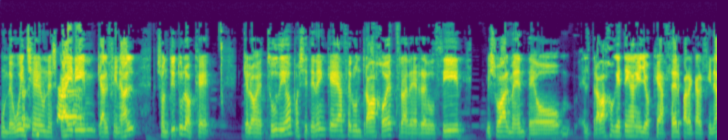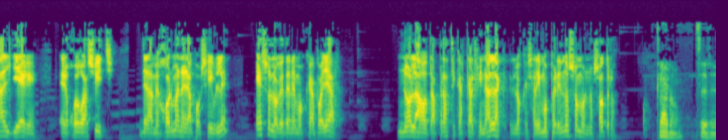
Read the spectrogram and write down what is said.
Un The Witcher, un Skyrim, que al final son títulos que, que los estudios, pues si tienen que hacer un trabajo extra de reducir visualmente o el trabajo que tengan ellos que hacer para que al final llegue el juego a Switch de la mejor manera posible, eso es lo que tenemos que apoyar. No las otras prácticas, que al final la- los que salimos perdiendo somos nosotros. Claro, sí, sí.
